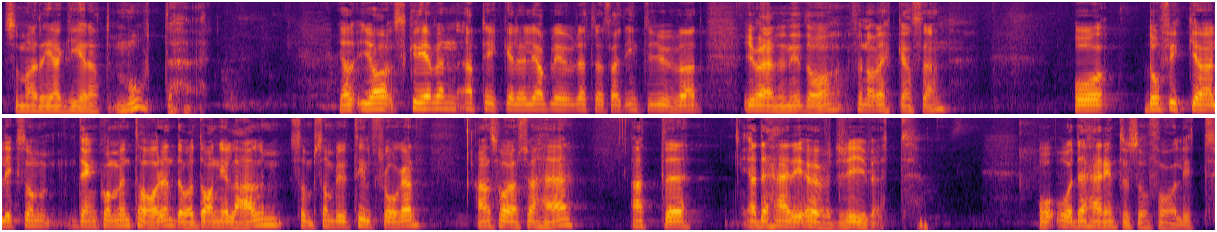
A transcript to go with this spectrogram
som har reagerat mot det här. Jag, jag, skrev en artikel, eller jag blev rättare sagt intervjuad i Världen idag för några veckor sedan. Och då fick jag liksom den kommentaren, det var Daniel Alm som, som blev tillfrågad. Han svarade så här, att eh, ja, det här är överdrivet. Och, och det här är inte så farligt.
